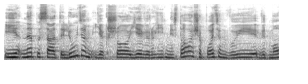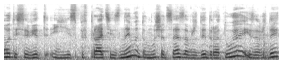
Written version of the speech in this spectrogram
і не писати людям, якщо є вірогідність того, що потім ви відмовитеся від її співпраці з ними, тому що це завжди дратує і завжди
